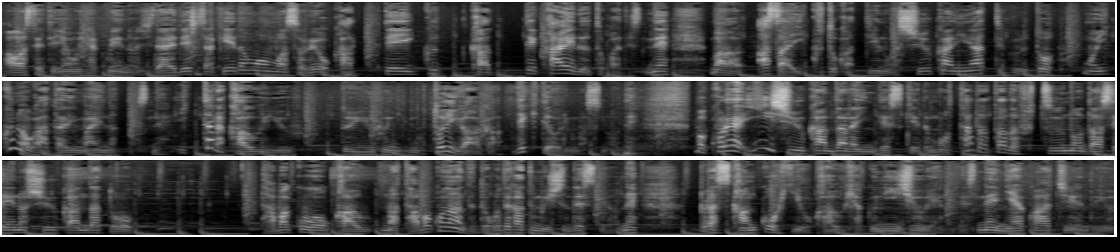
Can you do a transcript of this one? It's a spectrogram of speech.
合わせて400円の時代でしたけれども、まあ、それを買っていく、買って帰るとかですね、まあ、朝行くとかっていうのが習慣になってくると、もう行くのが当たり前になってですね、行ったら買うというふうにもうトリガーができておりますので、まあ、これがいい習慣ならいいんですけども、ただただ普通の惰性の習慣だと、タバコを買う。まあ、タバコなんてどこで買っても一緒ですけどね。プラス缶コーヒーを買う120円ですね。280円という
